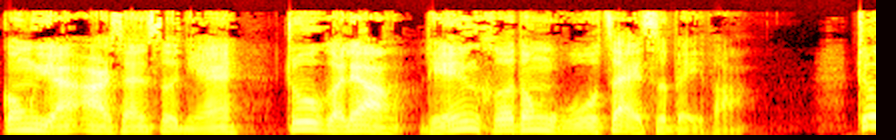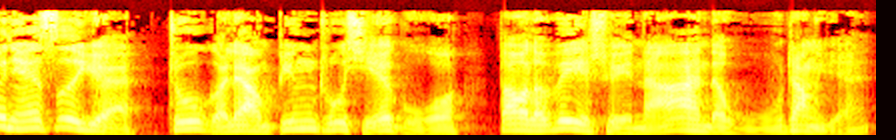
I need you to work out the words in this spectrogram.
公元二三四年，诸葛亮联合东吴再次北伐。这年四月，诸葛亮兵出斜谷，到了渭水南岸的五丈原，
